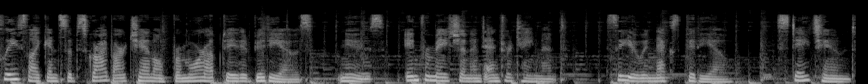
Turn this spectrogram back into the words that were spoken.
Please like and subscribe our channel for more updated videos, news, information and entertainment. See you in next video. Stay tuned.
